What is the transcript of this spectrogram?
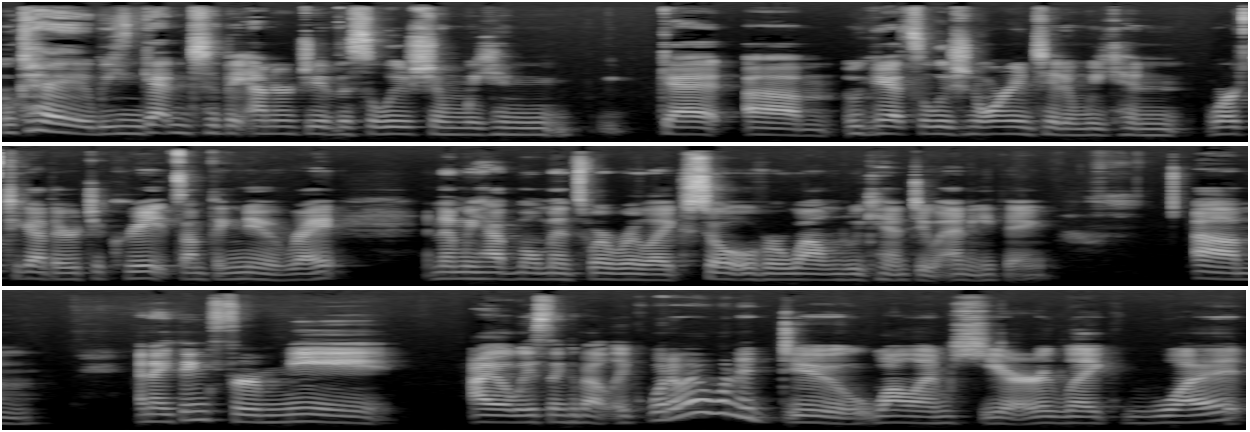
okay, we can get into the energy of the solution. We can get um, we can get solution oriented, and we can work together to create something new, right? And then we have moments where we're like so overwhelmed we can't do anything. Um and i think for me i always think about like what do i want to do while i'm here? Like what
